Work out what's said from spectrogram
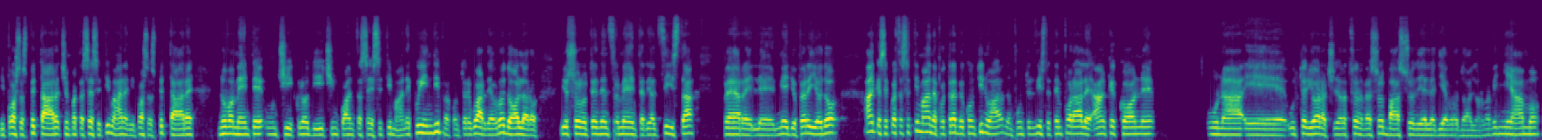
mi posso aspettare 56 settimane, mi posso aspettare nuovamente un ciclo di 56 settimane. Quindi per quanto riguarda euro-dollaro, io sono tendenzialmente rialzista per il medio periodo, anche se questa settimana potrebbe continuare da un punto di vista temporale anche con una eh, ulteriore accelerazione verso il basso del, di euro-dollaro, ma veniamo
